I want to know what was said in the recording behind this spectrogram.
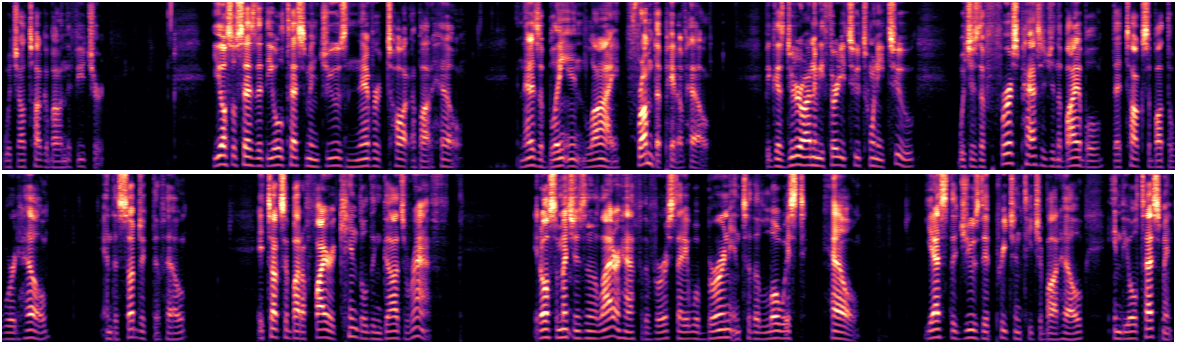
which I'll talk about in the future. He also says that the Old Testament Jews never taught about hell. And that is a blatant lie from the pit of hell. Because Deuteronomy 32:22, which is the first passage in the Bible that talks about the word hell and the subject of hell, it talks about a fire kindled in God's wrath. It also mentions in the latter half of the verse that it will burn into the lowest hell. Yes, the Jews did preach and teach about hell in the Old Testament.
